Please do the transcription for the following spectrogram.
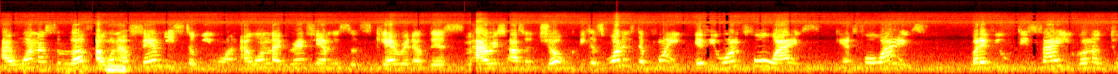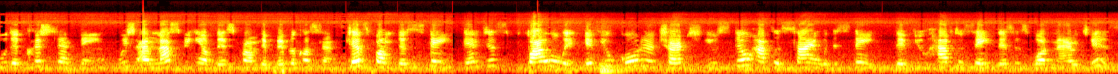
I want us to love, I want mm. our families to be one. I want Liberian families to get rid of this marriage as a joke. Because what is the point? If you want four wives, get four wives. But if you decide you're going to do the Christian thing, which I'm not speaking of this from the biblical sense, just from the state, then just follow it. If you go to a church, you still have to sign with the state. If you have to say this is what marriage is.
